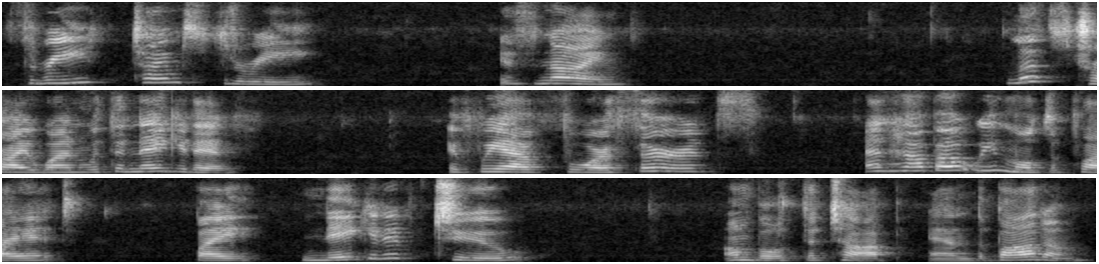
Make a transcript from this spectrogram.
3 times 3 is 9. Let's try one with a negative. If we have 4 thirds, and how about we multiply it by negative 2 on both the top and the bottom,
